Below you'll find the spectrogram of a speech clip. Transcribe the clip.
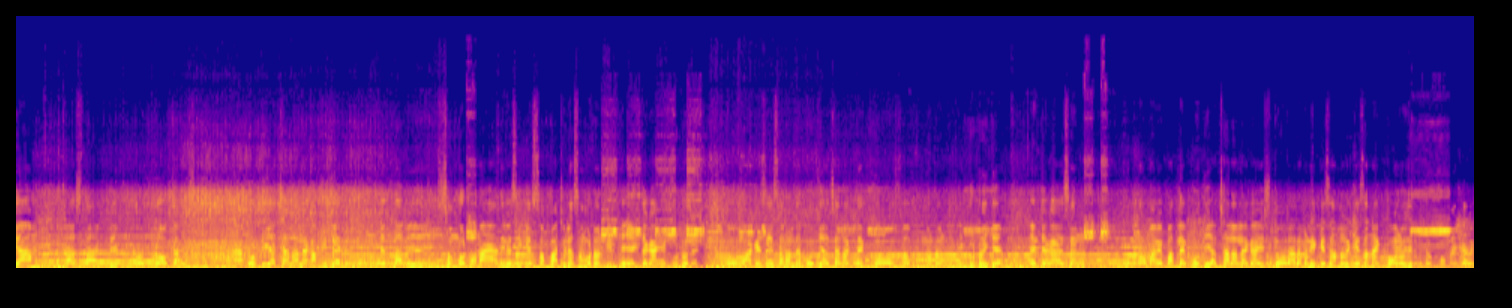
जाम रास्ता गोटे डिब्रूगढ़ ब्लॉक गाइस आ, बहुत ही अच्छा लगा हमने फिर जितना भी संगठन है आदिवासी के सब पाँचों संगठन मिल के एक जगह एकजुट होले तो आगे से ऐसा होले बहुत ही अच्छा लगते तो सब संगठन एकजुट हो के एक जगह ऐसा बनो हमारे पातले बहुत ही अच्छा लगा इस तो रारमन के किसान लगे किसान है कौन हो जाए तो कमेंट कर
